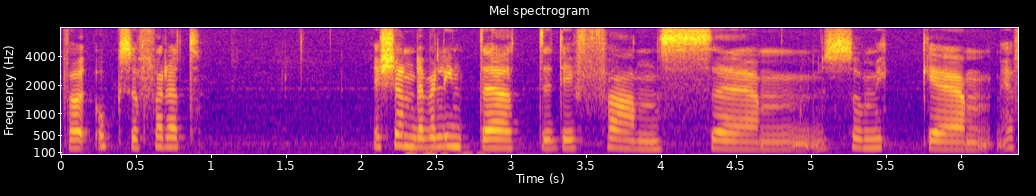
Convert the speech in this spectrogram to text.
för, också för att jag kände väl inte att det fanns um, så mycket... Jag,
